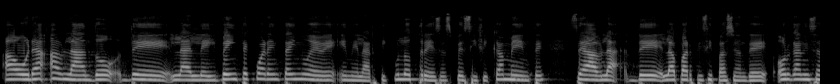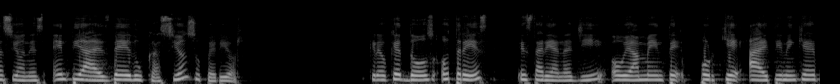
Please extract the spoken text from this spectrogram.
Ahora hablando de la ley 2049, en el artículo 3 específicamente, se habla de la participación de organizaciones, entidades de educación superior. Creo que dos o tres estarían allí, obviamente, porque ahí tienen que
